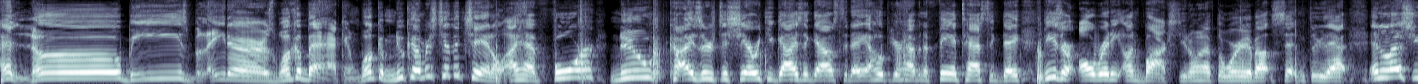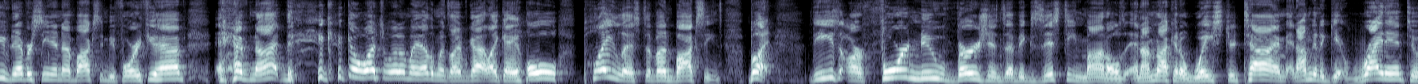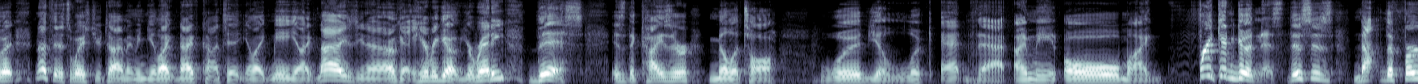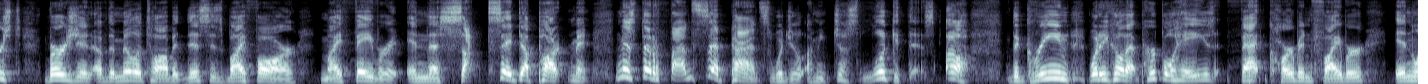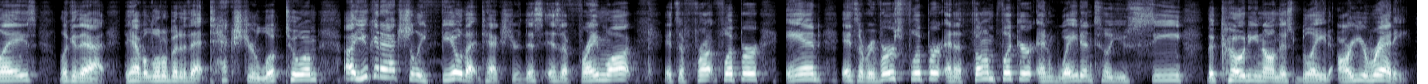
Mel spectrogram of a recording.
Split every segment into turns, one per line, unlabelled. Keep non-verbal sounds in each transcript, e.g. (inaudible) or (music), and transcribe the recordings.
Hello, bees bladers. Welcome back and welcome newcomers to the channel. I have four new Kizers to share with you guys and gals today. I hope you're having a fantastic day. These are already unboxed. You don't have to worry about sitting through that unless you've never seen an unboxing before. If you have, (laughs) have not, you (laughs) can go watch one of my other ones. I've got like a whole playlist of unboxings. But these are four new versions of existing models, and I'm not going to waste your time, and I'm going to get right into it. Not that it's a waste of your time. I mean, you like knife content, you like me, you like knives, you know. Okay, here we go. You ready? This is the Kizer Militaw. Would you look at that? I mean, oh my freaking goodness. This is not the first version of the Militaw, but this is by far my favorite in the socks department. Mr. Fancy Pants. Would you, I mean, just look at this. Oh, the green, what do you call that? Purple haze, fat carbon fiber inlays. Look at that. They have a little bit of that texture look to them. Uh, you can actually feel that texture. This is a frame lock. It's a front flipper and it's a reverse flipper and a thumb flicker. And wait until you see the coating on this blade. Are you ready?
